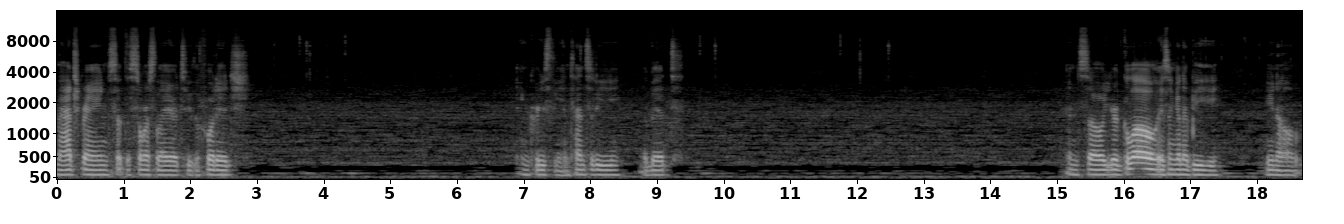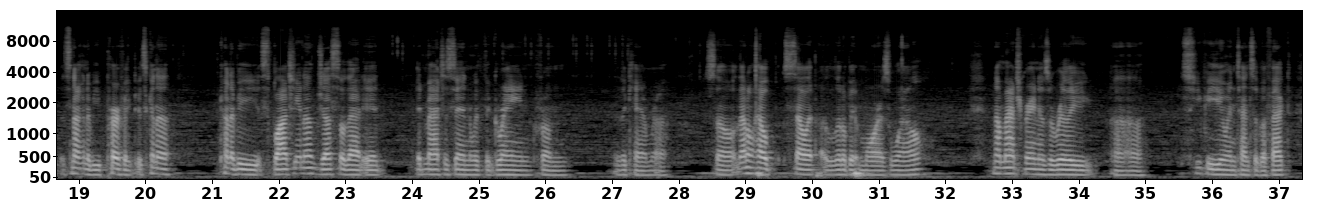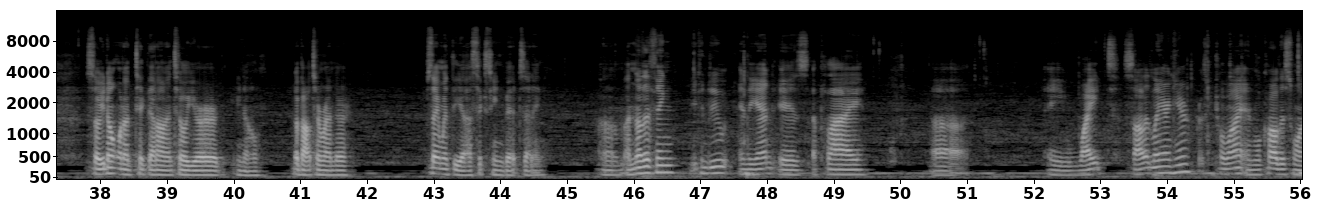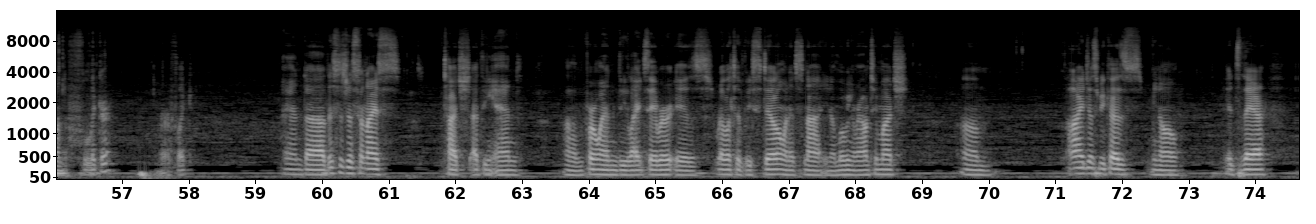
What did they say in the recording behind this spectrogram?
match grain, set the source layer to the footage, increase the intensity a bit. and so your glow isn't going to be you know it's not going to be perfect. It's going to kind of be splotchy enough just so that it it matches in with the grain from the camera. So that'll help sell it a little bit more as well. Now match grain is a really uh, CPU intensive effect so you don't want to take that on until you're you know about to render same with the 16-bit uh, setting um, another thing you can do in the end is apply uh, a white solid layer in here. Press Control Y, and we'll call this one Flicker or Flick. And uh, this is just a nice touch at the end um, for when the lightsaber is relatively still and it's not, you know, moving around too much. Um, I just because you know it's there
